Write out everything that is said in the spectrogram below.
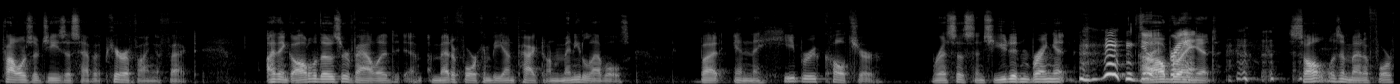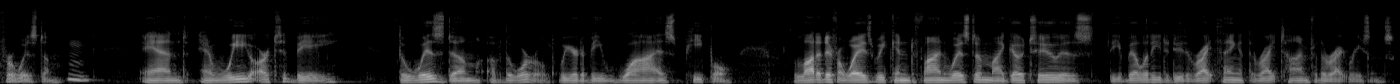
followers of Jesus have a purifying effect. I think all of those are valid. A- metaphor can be unpacked on many levels, but in the Hebrew culture, Marissa, since you didn't bring it, I'll bring bring it. Salt was a metaphor for wisdom, and and we are to be the wisdom of the world. We are to be wise people. A lot of different ways we can define wisdom. My go-to is the ability to do the right thing at the right time for the right reasons.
